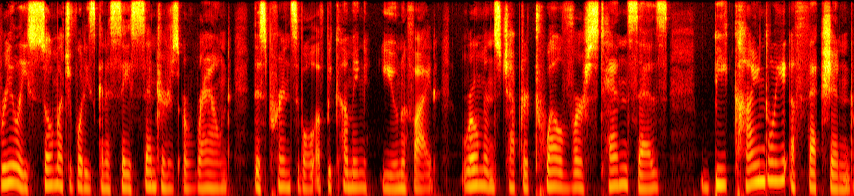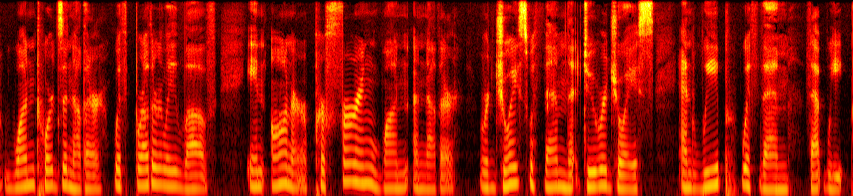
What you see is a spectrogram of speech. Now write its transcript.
really, so much of what he's going to say centers around this principle of becoming unified. Romans chapter 12, verse 10 says, Be kindly affectioned one towards another with brotherly love, in honor, preferring one another. Rejoice with them that do rejoice and weep with them that weep.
